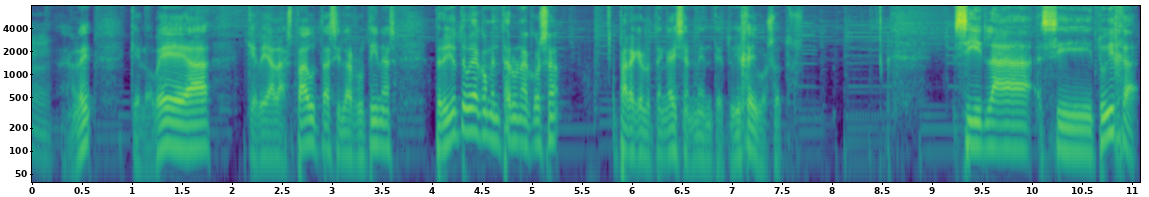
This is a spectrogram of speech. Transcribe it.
Mm. ¿vale? Que lo vea, que vea las pautas y las rutinas. Pero yo te voy a comentar una cosa para que lo tengáis en mente, tu hija y vosotros. Si, la, si tu hija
